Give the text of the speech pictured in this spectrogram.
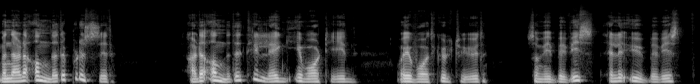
Men er det andre plusser, er det andre tillegg i vår tid og i vår kultur som vi bevisst eller ubevisst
